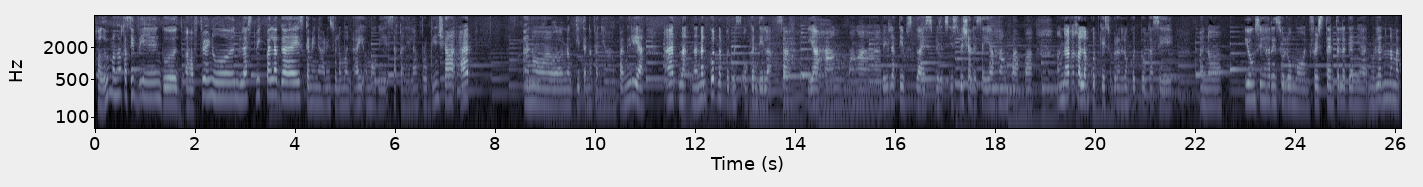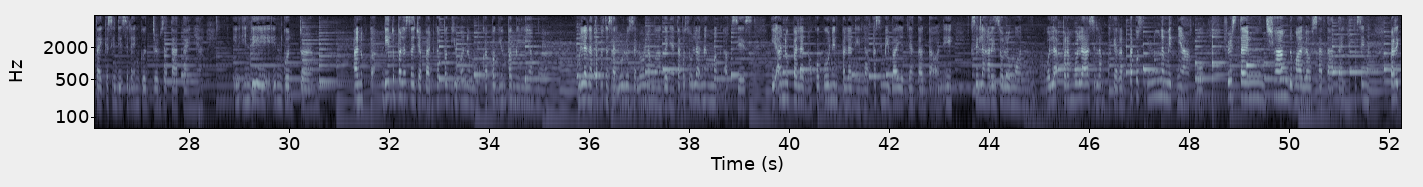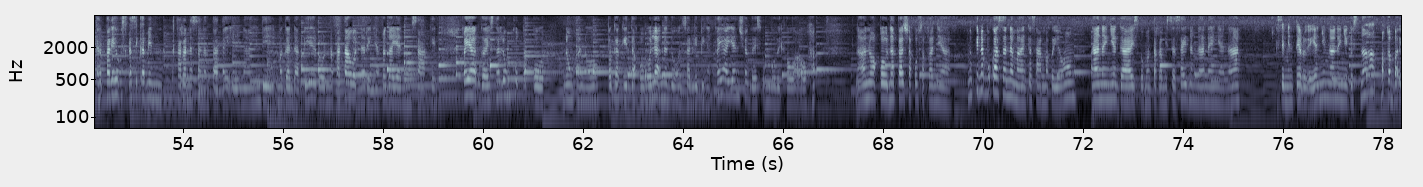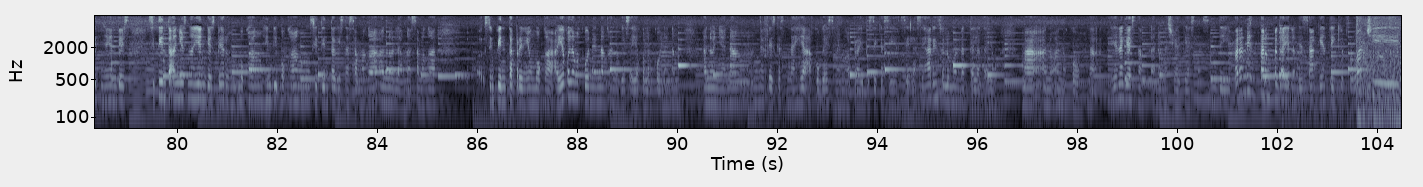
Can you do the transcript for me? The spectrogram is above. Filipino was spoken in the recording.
Hello mga kasibing, good afternoon. Last week pala guys, kami ni Haring Solomon ay umuwi sa kanilang probinsya at ano, nagkita ng kanyang pamilya at na, nanagkot na pud mis og kandila sa yahang mga relatives guys, especially sa yahang papa. Ang nakakalangkot kay sobrang lungkot ko kasi ano, yung si Haring Solomon, first time talaga niya, mula nung namatay kasi hindi sila in good terms sa tatay niya in- hindi in good term. Ano dito pala sa Japan kapag yung ano mo, kapag yung pamilya mo wala na tapos na sa lulo sa lola mga ganyan tapos wala nang mag-access i-ano pala no kukunin pala nila kasi may bayad lang taon-taon eh sila rin Solomon wala parang wala silang pakiram tapos nung na-meet niya ako first time siyang dumalaw sa tatay niya. Kasi pare, pareho kasi kami karanasan ng tatay eh, na hindi maganda. Pero napatawad na rin niya kagaya nung sa akin. Kaya guys nalungkot ako nung ano pagkakita ko wala na doon sa libingan. Kaya yan siya guys umuwi kawawa. Na ano ako natouch ako sa kanya. Nung kinabukasan naman kasama ko yung nanay niya guys pumunta kami sa side ng nanay niya na cemetery. Ayan yung nanay niya guys. Napakabait niya yan guys. Si Tinta anyos na yan guys. Pero mukhang, hindi mukhang si Tinta guys. Nasa mga ano lang. Nasa mga uh, 50 pa rin yung mukha. Ayaw ko lang kunin ng ano guys. Ayaw ko lang kunin ng ano niya, ng, ng face kasi nahiya ako guys. May mga privacy kasi sila. Si Haring Solomon lang talaga yung maano-ano ko na ayan na guys nag ano na siya guys nagsindi parang din parang kagaya lang din sa akin. Thank you for watching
